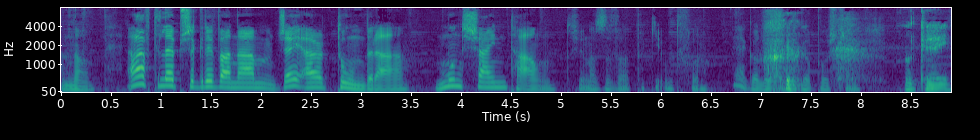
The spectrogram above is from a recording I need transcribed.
No. A w tle przygrywa nam J.R. Tundra. Moonshine Town to się nazywa taki utwór. Ja go lubię, go puszczam. Okej.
